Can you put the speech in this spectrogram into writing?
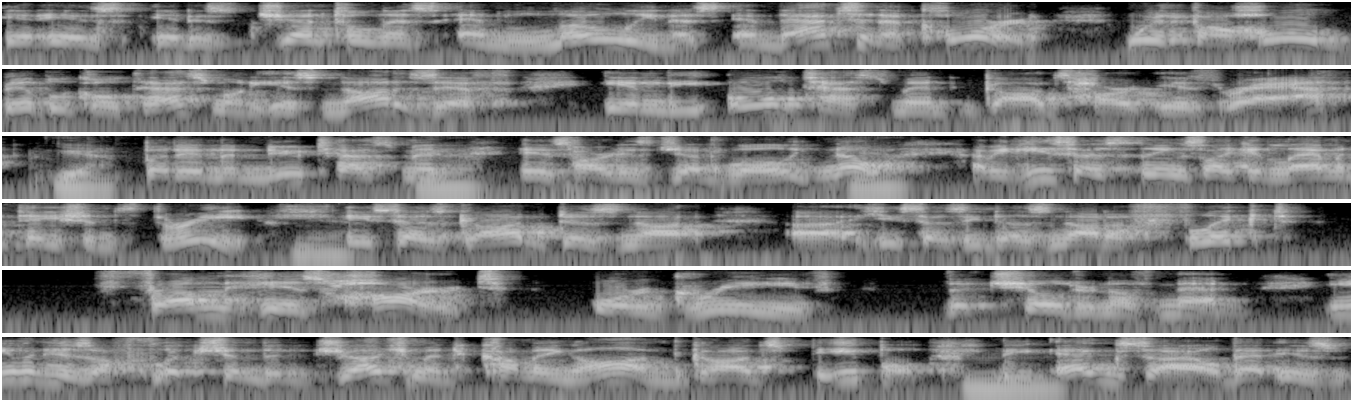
it is it is gentleness and lowliness and that's in accord with the whole biblical testimony it's not as if in the old testament god's heart is wrath yeah. but in the new testament yeah. his heart is gentle lowly no yeah. i mean he says things like in lamentations 3 yeah. he says god does not uh, he says he does not afflict from his heart or grieve the children of men. Even his affliction, the judgment coming on God's people, mm-hmm. the exile that is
